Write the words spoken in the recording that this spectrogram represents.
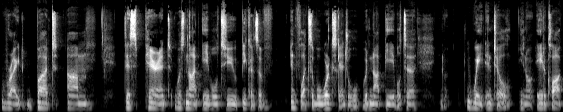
Right but um, this parent was not able to because of inflexible work schedule would not be able to you know wait until you know eight o'clock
